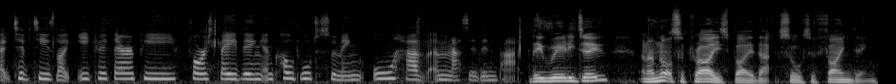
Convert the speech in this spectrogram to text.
Activities like ecotherapy, forest bathing, and cold water swimming all have a massive impact. They really do, and I'm not surprised by that sort of finding.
